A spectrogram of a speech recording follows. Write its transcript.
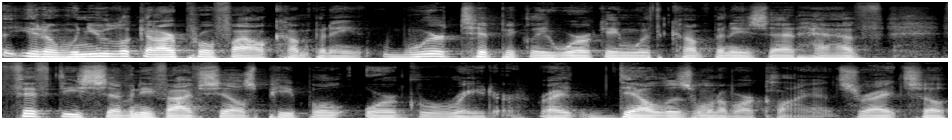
you know, when you look at our profile company, we're typically working with companies that have 50, 75 salespeople or greater, right? Dell is one of our clients, right? So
